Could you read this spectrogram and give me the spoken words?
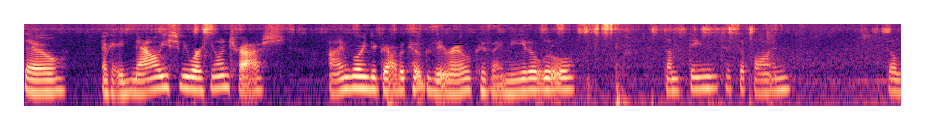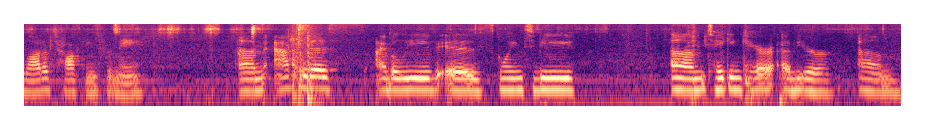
So, okay, now you should be working on trash. I'm going to grab a Coke Zero because I need a little something to sip on. It's a lot of talking for me. Um, after this, I believe is going to be um, taking care of your um,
